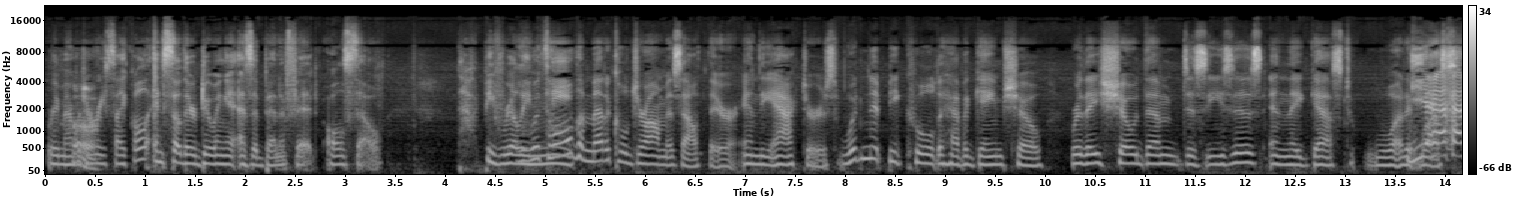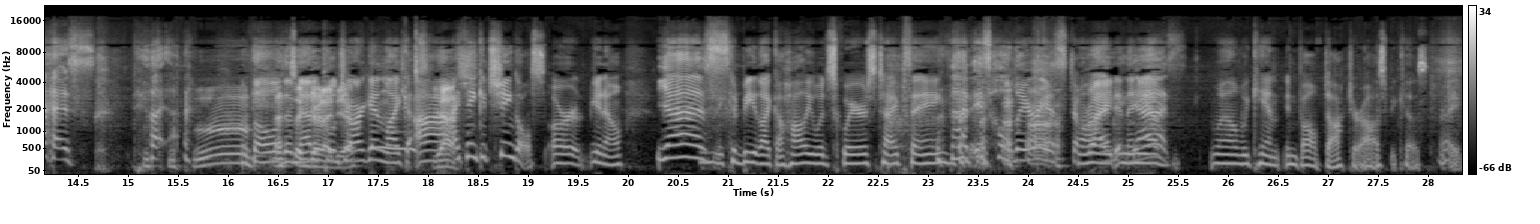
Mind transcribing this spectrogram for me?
Remember to recycle. And so they're doing it as a benefit also. That would be really With neat. all the medical dramas out there and the actors, wouldn't it be cool to have a game show where they showed them diseases and they guessed what it was? yes. With all of the medical jargon, like, uh, I think it's shingles, or, you know, yes, it could be like a Hollywood Squares type thing. That is hilarious, Dawn. right. And then yes. you have, well, we can't involve Dr. Oz because Right.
